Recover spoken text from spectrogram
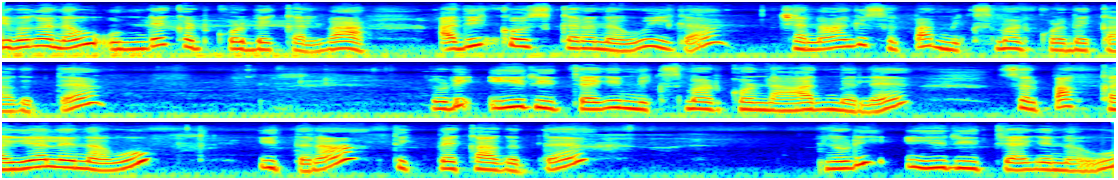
ಇವಾಗ ನಾವು ಉಂಡೆ ಕಟ್ಕೊಳ್ಬೇಕಲ್ವಾ? ಅದಕ್ಕೋಸ್ಕರ ನಾವು ಈಗ ಚೆನ್ನಾಗಿ ಸ್ವಲ್ಪ ಮಿಕ್ಸ್ ಮಾಡ್ಕೊಳ್ಬೇಕಾಗುತ್ತೆ. ನೋಡಿ, ಈ ರೀತಿಯಾಗಿ ಮಿಕ್ಸ್ ಮಾಡ್ಕೊಂಡಾದಮೇಲೆ ಸ್ವಲ್ಪ ಕೈಯಲ್ಲೇ ನಾವು ಈ ಥರ ತಿಕ್ಕಬೇಕಾಗುತ್ತೆ ನೋಡಿ, ಈ ರೀತಿಯಾಗಿ ನಾವು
